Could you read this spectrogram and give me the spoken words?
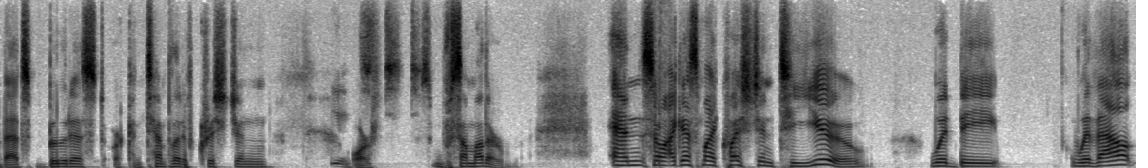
that's Buddhist or contemplative Christian yes. or some other. And so I guess my question to you would be without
